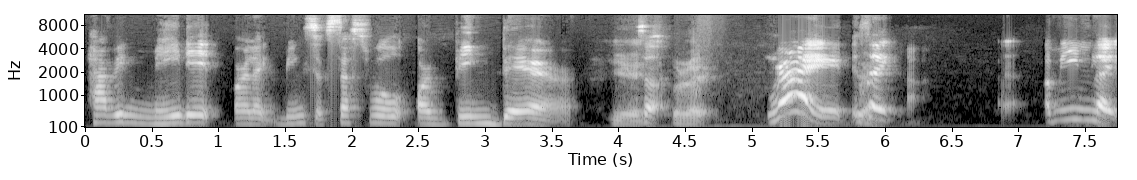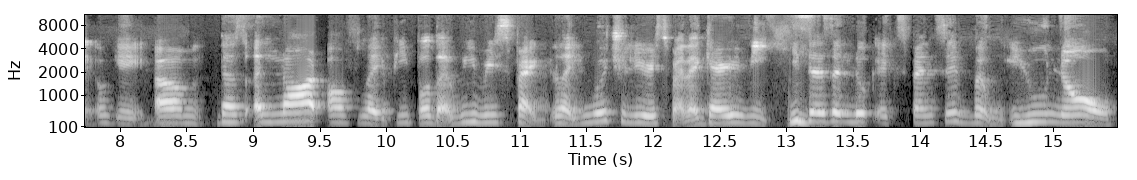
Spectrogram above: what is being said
having made it or like being successful or being there. Yes, So- correct. right. It's like i mean like okay um there's a lot of like people that we respect like mutually respect like gary vee he doesn't look expensive but you know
